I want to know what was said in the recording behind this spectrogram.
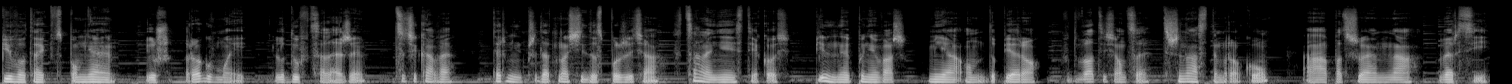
Piwo, tak jak wspomniałem, już rok w mojej lodówce leży. Co ciekawe, termin przydatności do spożycia wcale nie jest jakoś pilny, ponieważ mija on dopiero w 2013 roku, a patrzyłem na wersji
